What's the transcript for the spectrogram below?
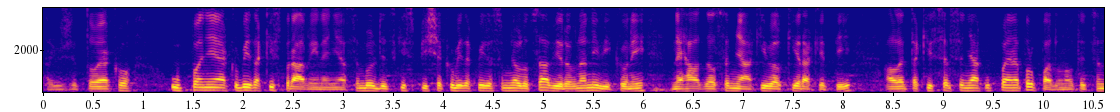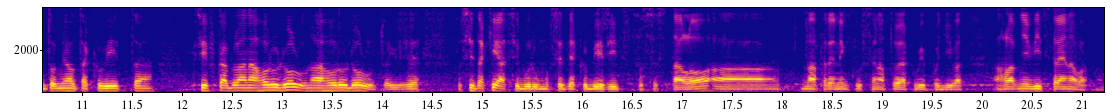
takže to jako úplně jakoby taky správný není. Já jsem byl vždycky spíš jakoby takový, že jsem měl docela vyrovnaný výkony, neházel jsem nějaký velký rakety, ale taky jsem se nějak úplně nepropadl. No. Teď jsem to měl takový, ta křivka byla nahoru dolů, nahoru dolů, takže to si taky asi budu muset jakoby říct, co se stalo a na tréninku se na to jakoby podívat a hlavně víc trénovat, no,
